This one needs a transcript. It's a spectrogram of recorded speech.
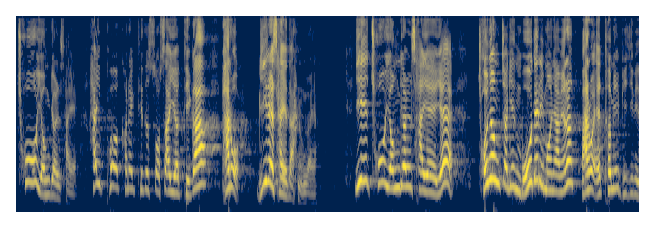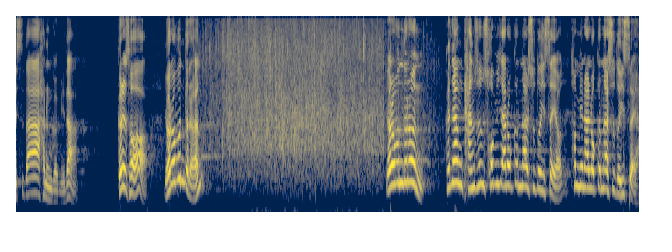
초연결 사회 하이퍼 커넥티드 소사이어티가 바로 미래 사회다 하는 거예요. 이 초연결 사회의 전형적인 모델이 뭐냐면은 바로 애터미 비즈니스다 하는 겁니다. 그래서 여러분들은 여러분들은 그냥 단순 소비자로 끝날 수도 있어요. 터미널로 끝날 수도 있어요.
